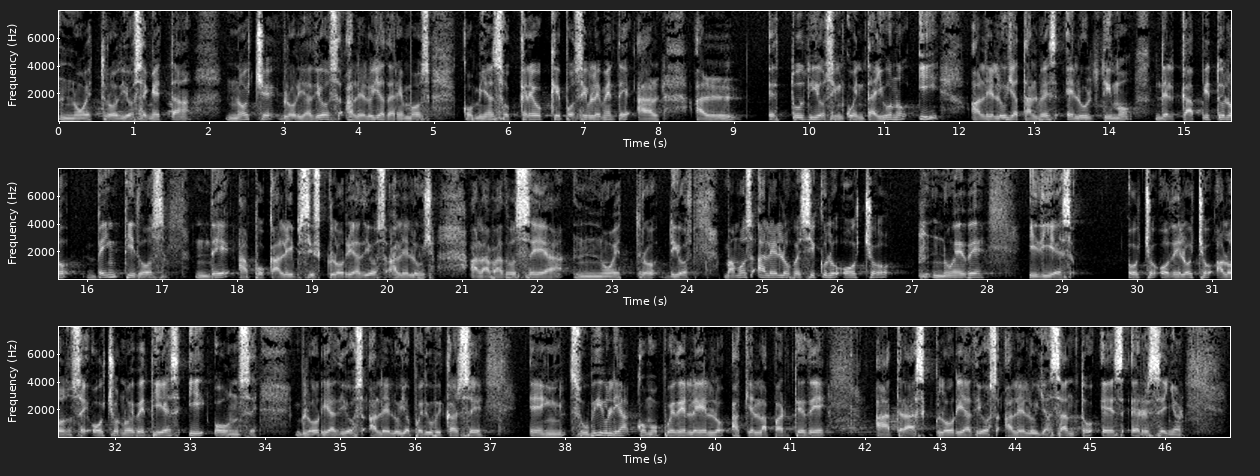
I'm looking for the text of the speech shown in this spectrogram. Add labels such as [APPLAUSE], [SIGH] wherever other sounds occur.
nuestro Dios. En esta noche, gloria a Dios, aleluya, daremos comienzo, creo que posiblemente al, al estudio 51 y aleluya, tal vez el último del capítulo 22 de Apocalipsis. Gloria a Dios, aleluya. Alabado sea nuestro Dios. Vamos a leer los versículos 8, 9 y 10. 8 o del 8 al 11, 8, 9, 10 y 11. Gloria a Dios, aleluya. Puede ubicarse en su Biblia como puede leerlo aquí en la parte de atrás. Gloria a Dios, aleluya. Santo es el Señor.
